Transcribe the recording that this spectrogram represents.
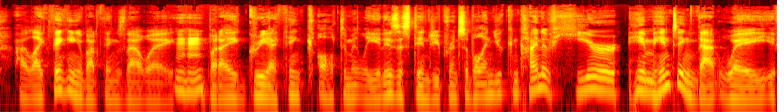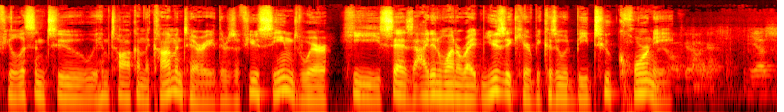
I like thinking about things that way. Mm-hmm. But I agree. I think ultimately it is a stingy principle, and you can kind of hear him hinting that way if you listen to him talk on the commentary. There's a few scenes where he says, "I didn't want to write music here because it would be too corny." Yes.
